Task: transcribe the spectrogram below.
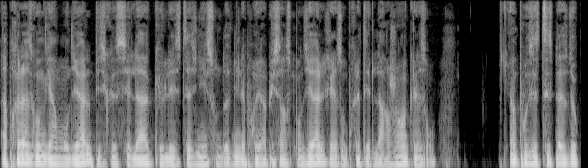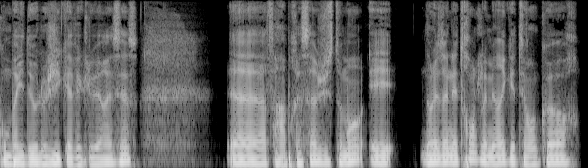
après la Seconde Guerre mondiale, puisque c'est là que les États-Unis sont devenus la première puissance mondiale, qu'elles ont prêté de l'argent, qu'elles ont imposé cette espèce de combat idéologique avec l'URSS. Euh, enfin, après ça, justement. Et dans les années 30, l'Amérique était encore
